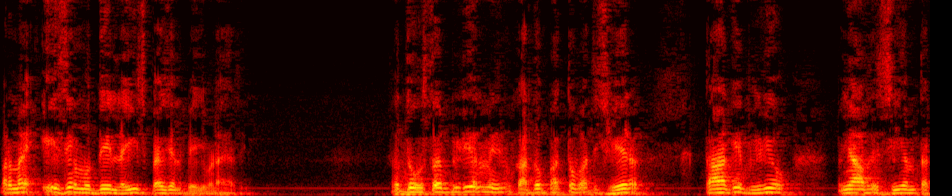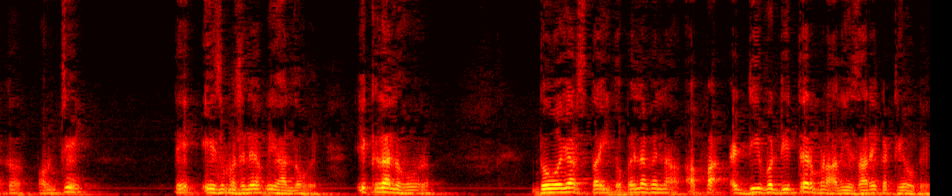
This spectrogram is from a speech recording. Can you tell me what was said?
ਪਰ ਮੈਂ ਇਸੇ ਮੁੱਦੇ ਲਈ ਸਪੈਸ਼ਲ ਪੇਜ ਬਣਾਇਆ ਸੀ। ਸੋ ਦੋਸਤੋ, ਵੀਡੀਓ ਨੂੰ ਮੈਨੂੰ ਕਰ ਦਿਓ ਵੱਧ ਤੋਂ ਵੱਧ ਸ਼ੇਅਰ ਤਾਂ ਕਿ ਵੀਡੀਓ ਪੰਜਾਬ ਦੇ ਸੀਐਮ ਤੱਕ ਪਹੁੰਚੇ ਤੇ ਇਸ ਮਸਲੇ ਦਾ ਕੋਈ ਹੱਲ ਹੋਵੇ। ਇੱਕ ਗੱਲ ਹੋਰ 2027 ਤੋਂ ਪਹਿਲਾਂ ਪਹਿਲਾਂ ਆਪਾਂ ਐਡੀ ਵੱਡੀ ਧਿਰ ਬਣਾ ਲਈਏ ਸਾਰੇ ਇਕੱਠੇ ਹੋ ਕੇ,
